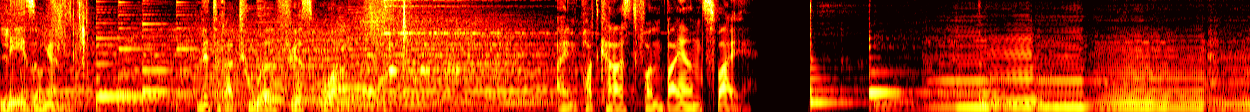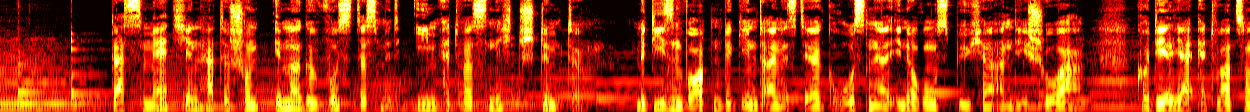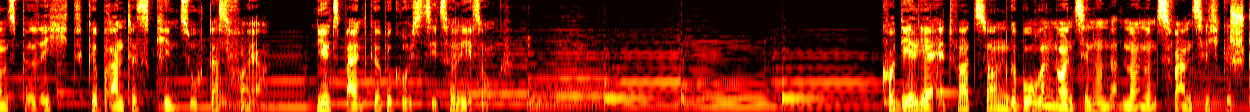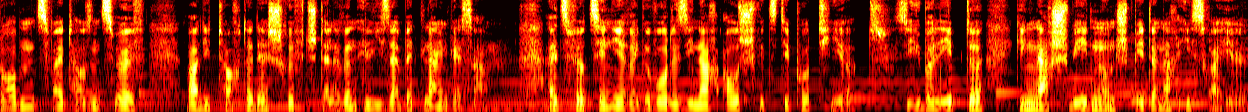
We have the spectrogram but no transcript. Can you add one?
Lesungen. Literatur fürs Ohr. Ein Podcast von Bayern 2. Das Mädchen hatte schon immer gewusst, dass mit ihm etwas nicht stimmte. Mit diesen Worten beginnt eines der großen Erinnerungsbücher an die Shoah. Cordelia Edwardsons Bericht Gebranntes Kind sucht das Feuer. Nils Beindker begrüßt Sie zur Lesung. Cordelia Edwardson, geboren 1929, gestorben 2012, war die Tochter der Schriftstellerin Elisabeth Langesser. Als 14-Jährige wurde sie nach Auschwitz deportiert. Sie überlebte, ging nach Schweden und später nach Israel.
